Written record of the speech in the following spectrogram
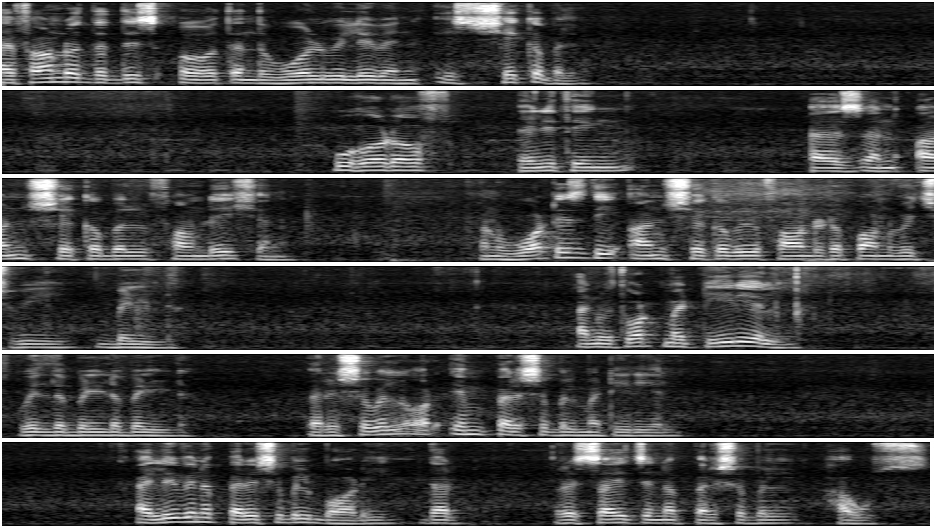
I found out that this earth and the world we live in is shakable. Who heard of anything as an unshakable foundation? And what is the unshakable founded upon which we build? And with what material will the builder build? Perishable or imperishable material? I live in a perishable body that resides in a perishable house.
